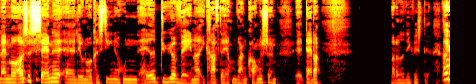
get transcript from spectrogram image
man må også sande, at Leonora Christine, hun havde dyre vaner i kraft af, at hun var en kongesøn, øh, datter. Var der noget, vi ikke vidste der? Ja,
